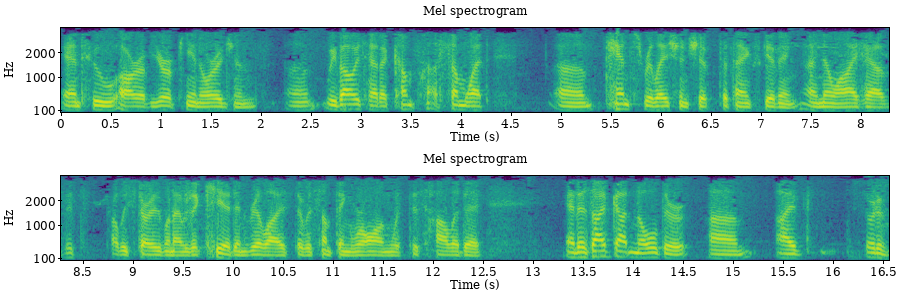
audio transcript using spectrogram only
and who are of European origins, uh, we've always had a, com- a somewhat um, tense relationship to Thanksgiving. I know I have. It probably started when I was a kid and realized there was something wrong with this holiday. And as I've gotten older, um, I've sort of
